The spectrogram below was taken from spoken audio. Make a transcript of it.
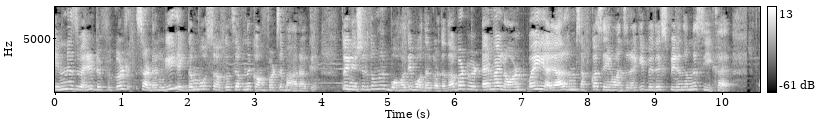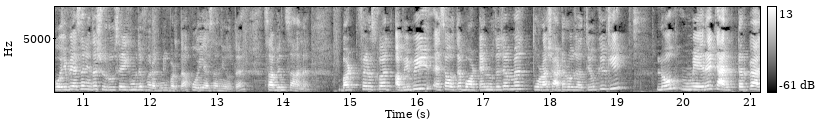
in is very difficult suddenly एकदम वो सर्कल से अपने कंफर्ट से बाहर आके तो इनिशियली तो मुझे बहुत ही बॉदर करता था but with time I learn वही है यार हम सबका सेम आंसर है कि विद एक्सपीरियंस हमने सीखा है। कोई भी ऐसा नहीं था शुरू से ही कि मुझे फ़र्क नहीं पड़ता कोई ऐसा नहीं होता है सब इंसान है। बट फिर उसके बाद अभी भी ऐसा होता है बहुत टाइम होता है जब मैं थोड़ा शार्टर हो जाती हूँ क्योंकि लोग मेरे कैरेक्टर पे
